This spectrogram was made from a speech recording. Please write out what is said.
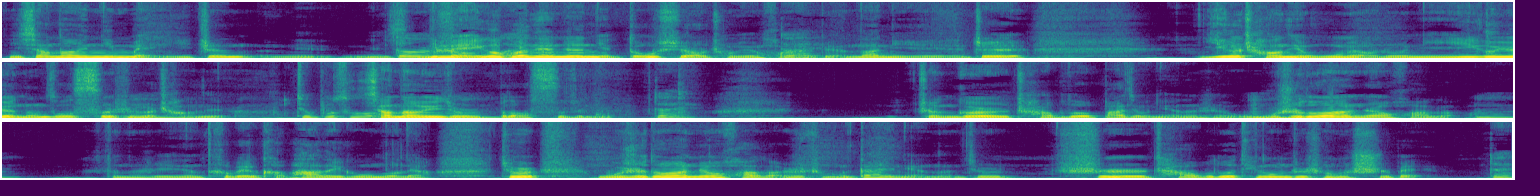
你相当于你每一帧，你你你每一个关键帧，你都需要重新画一遍。那你这一个场景五秒钟，你一个月能做四十个嗯场景，就不错。相当于就是嗯不到四分钟。对，整个差不多八九年的时间，五十多万张画稿，嗯真的是一件特别可怕的一个工作量。就是五十多万张画稿是什么概念呢？就是是差不多《天空之城》的十倍，对。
